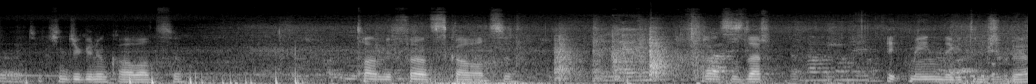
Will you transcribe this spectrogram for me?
Evet, ikinci günün kahvaltısı. Tam bir Fransız kahvaltısı. Fransızlar ekmeğini de getirmiş buraya.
